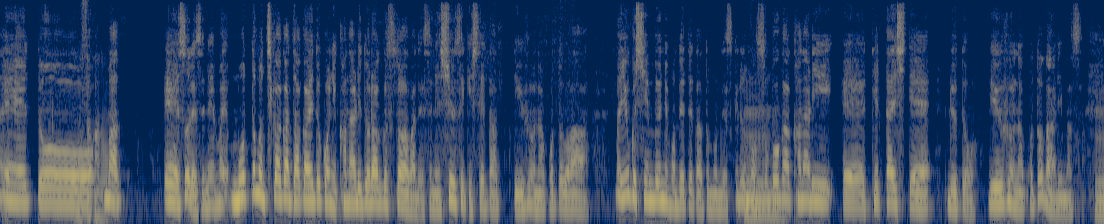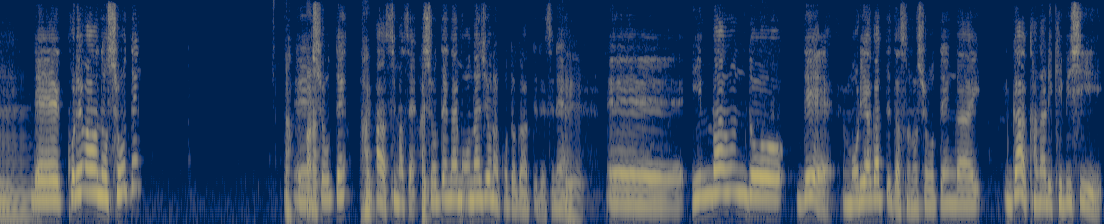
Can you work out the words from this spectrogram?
えっ、大阪の。と、まあ、えーそうですね、まあ、最も地価が高いところにかなりドラッグストアがですね、集積してたっていうふうなことは、まあ、よく新聞にも出てたと思うんですけれども、うん。そこがかなり、えー撤退しているというふうなことがあります。うん。で、これはあの商店？あ、え商店、はい。あ、すみません、はい。商店街も同じようなことがあってですね、え。えーインバウンドで盛り上がってたその商店街がかなり厳し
